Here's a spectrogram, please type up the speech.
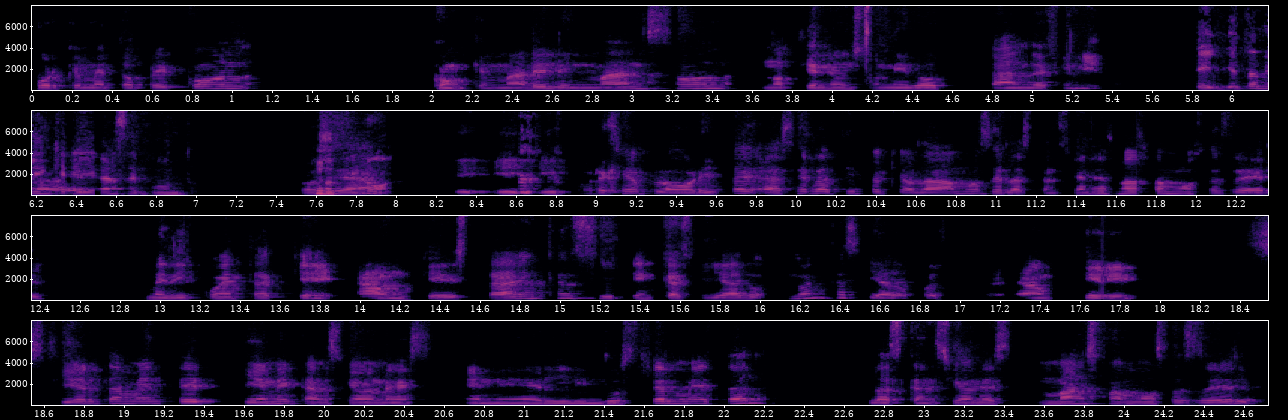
porque me topé con, con que Marilyn Manson no tiene un sonido tan definido. Sí, yo también quería llegar a ese punto. O sea, y, y, por ejemplo, ahorita, hace ratito que hablábamos de las canciones más famosas de él, me di cuenta que aunque está encasi- encasillado, no encasillado, pues, aunque ciertamente tiene canciones en el industrial metal, las canciones más famosas de él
